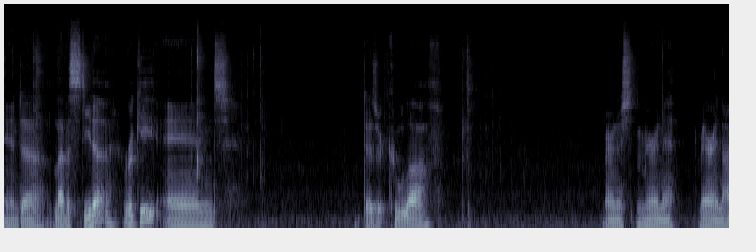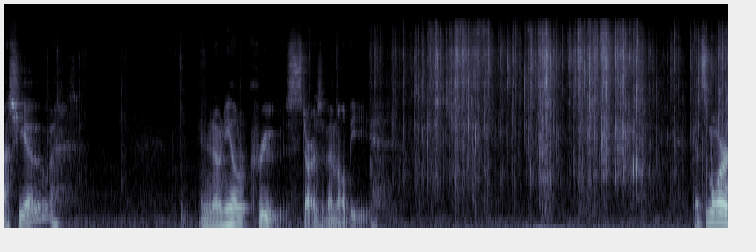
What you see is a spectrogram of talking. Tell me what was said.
And uh, Lavastida rookie and Desert Cool Off. Marinaccio and an Oneil Cruz, Stars of MLB. Got some more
